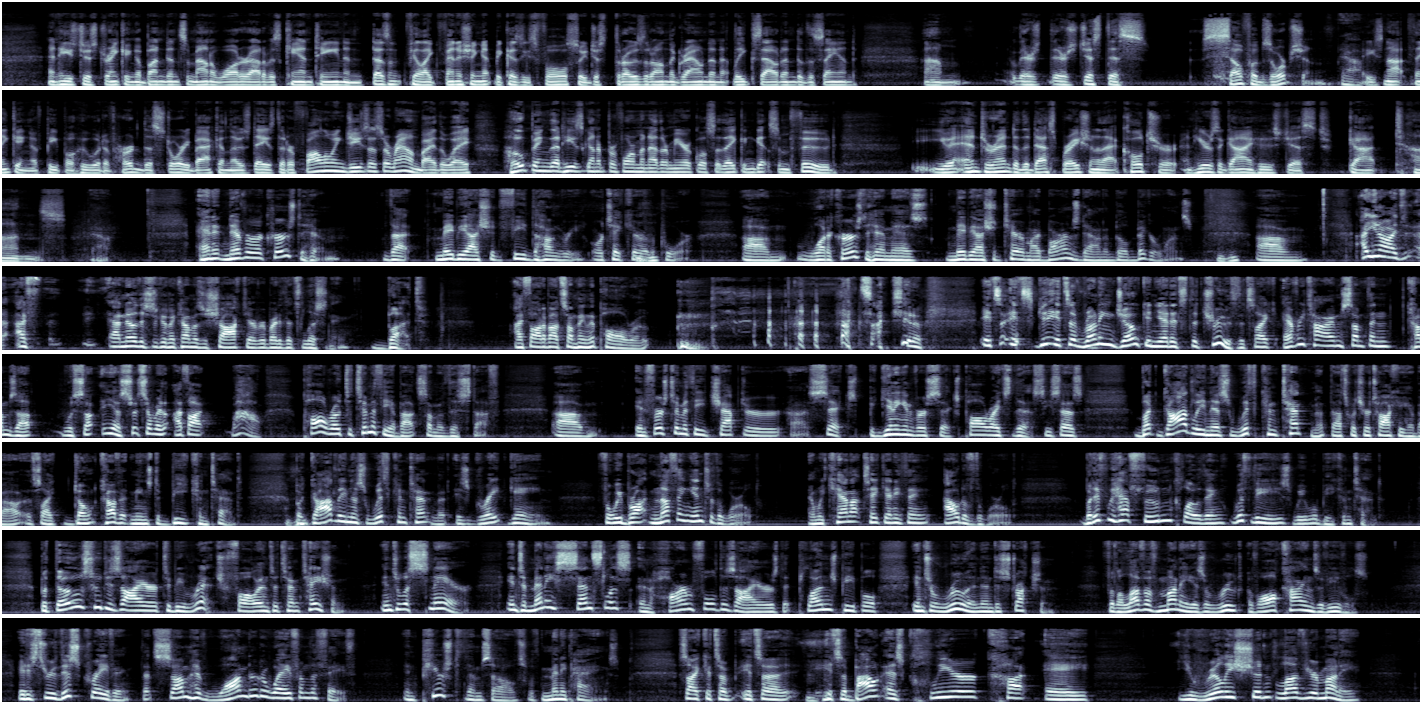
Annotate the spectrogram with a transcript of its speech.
and he's just drinking abundance amount of water out of his canteen and doesn't feel like finishing it because he's full. So he just throws it on the ground and it leaks out into the sand. Um, there's there's just this self absorption. Yeah. He's not thinking of people who would have heard this story back in those days that are following Jesus around, by the way, hoping that he's going to perform another miracle so they can get some food you enter into the desperation of that culture, and here's a guy who's just got tons. Yeah. And it never occurs to him that maybe I should feed the hungry or take care mm-hmm. of the mm-hmm. poor. Um, what occurs to him is maybe I should tear my barns down and build bigger ones. Mm-hmm. Um, I, you know, I, I, I know this is going to come as a shock to everybody that's listening, but I thought about something that Paul wrote. you know, it's it's it's a running joke, and yet it's the truth. It's like every time something comes up with some, you know, so, so I thought, wow, Paul wrote to Timothy about some of this stuff. Um, in 1 Timothy chapter uh, 6, beginning in verse 6, Paul writes this. He says, But godliness with contentment, that's what you're talking about. It's like don't covet means to be content. Mm-hmm. But godliness with contentment is great gain. For we brought nothing into the world, and we cannot take anything out of the world. But if we have food and clothing, with these we will be content. But those who desire to be rich fall into temptation, into a snare, into many senseless and harmful desires that plunge people into ruin and destruction. For the love of money is a root of all kinds of evils. It is through this craving that some have wandered away from the faith and pierced themselves with many pangs. It's like it's a it's a mm-hmm. it's about as clear cut a you really shouldn't love your money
